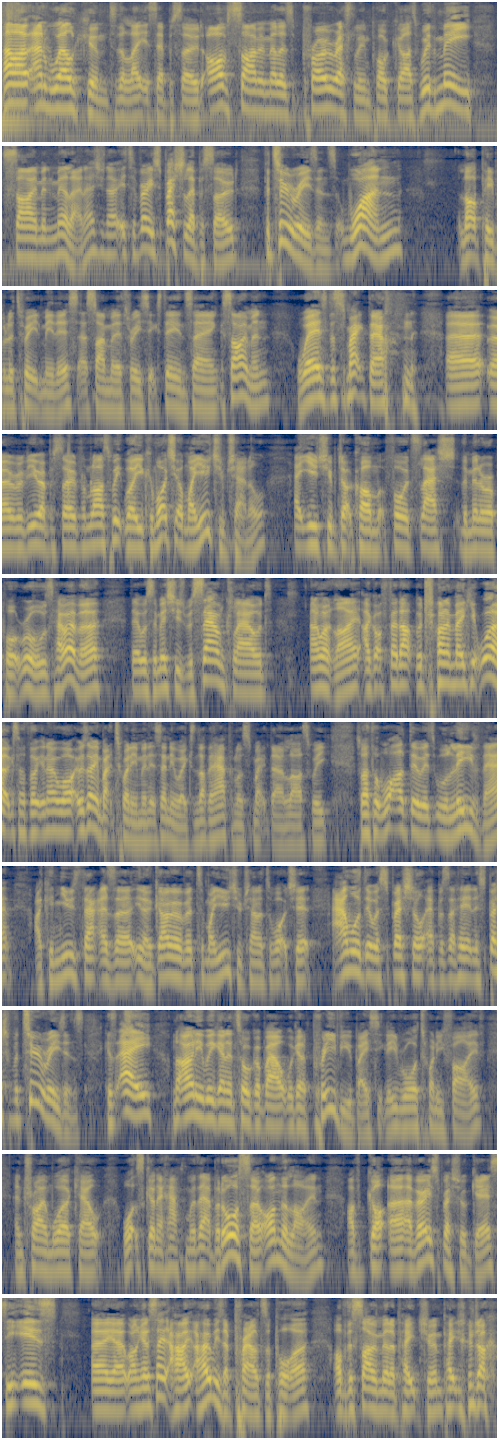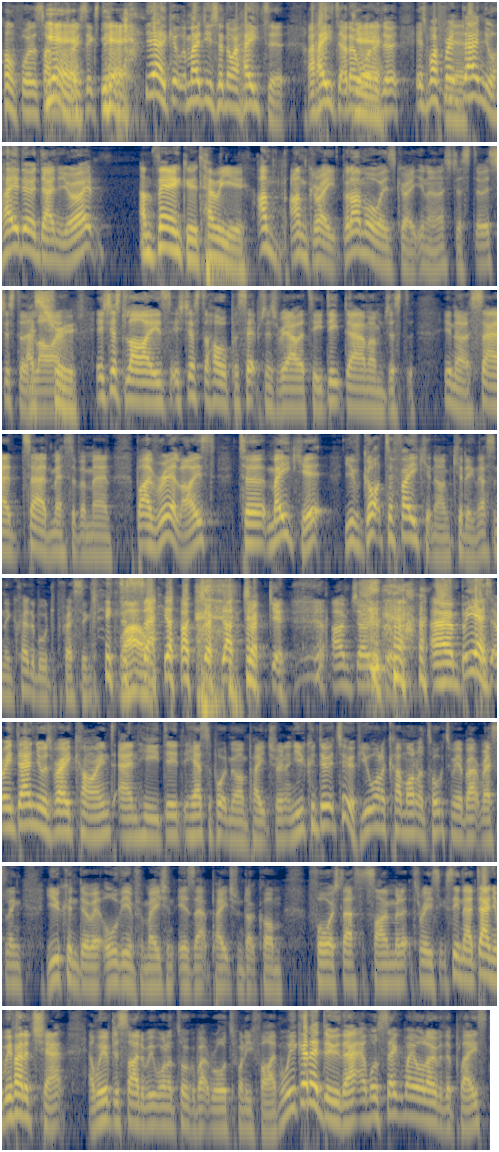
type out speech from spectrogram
Hello and welcome to the latest episode of Simon Miller's Pro Wrestling Podcast with me, Simon Miller. And as you know, it's a very special episode for two reasons. One, a lot of people have tweeted me this at Simon Miller 316 saying, Simon, where's the SmackDown uh, uh, review episode from last week? Well, you can watch it on my YouTube channel at youtube.com forward slash the Miller Report rules. However, there were some issues with SoundCloud I won't lie, I got fed up with trying to make it work. So I thought, you know what? It was only about 20 minutes anyway because nothing happened on SmackDown last week. So I thought, what I'll do is we'll leave that. I can use that as a, you know, go over to my YouTube channel to watch it. And we'll do a special episode here. And it's special for two reasons. Because A, not only are we going to talk about, we're going to preview basically Raw 25 and try and work out what's going to happen with that. But also on the line, I've got uh, a very special guest. He is uh, well, I'm going to say, I, I, hope he's a proud supporter of the Simon Miller Patreon, patreon.com for the Simon yeah, 316. Yeah, yeah. Imagine you said, no, I hate it. I hate it. I don't yeah. want to do it. It's my friend yeah. Daniel. How you doing, Daniel? You all right? I'm very good. How are you? I'm I'm great, but I'm always great. You know, that's just it's just a that's lie. True. It's just lies. It's just the whole perception is reality. Deep down, I'm just you know a sad sad mess of a man. But I've realised to make it, you've got to fake it. No, I'm kidding. That's an incredible, depressing thing to wow. say. I'm joking. I'm joking. um, but yes, I mean Daniel was very kind, and he did. He has supported me on Patreon, and you can do it too. If you want to come on and talk to me about wrestling, you can do it. All the information is at patreon.com forward slash Simon at 316. Now, Daniel, we've had a chat, and we've decided we want to talk about Raw 25, and we're going to do that, and we'll segue all over the place.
